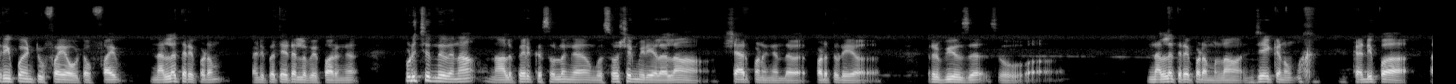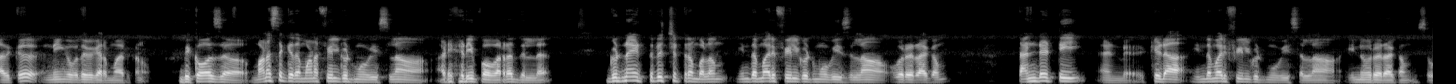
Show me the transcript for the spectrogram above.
three point two five out of five நல்ல திரைப்படம். கண்டிப்பாக தேட்டரில் போய் பாருங்கள் பிடிச்சிருந்ததுன்னா நாலு பேருக்கு சொல்லுங்கள் உங்கள் சோஷியல் மீடியாலலாம் ஷேர் பண்ணுங்கள் இந்த படத்துடைய ரிவ்யூஸை ஸோ நல்ல திரைப்படமெல்லாம் ஜெயிக்கணும். கண்டிப்பாக அதுக்கு நீங்கள் உதவிகரமாக இருக்கணும். பிகாஸ் மனசுக்கு இதமான ஃபீல் குட் மூவிஸ்லாம் அடிக்கடி இப்போ வர்றதில்ல. குட் நைட் திருச்சிற்றம்பலம் இந்த மாதிரி ஃபீல் குட் மூவிஸ் எல்லாம் ஒரு ரகம். தண்டட்டி அண்ட் கிடா இந்த மாதிரி ஃபீல் குட் மூவிஸ் எல்லாம் இன்னொரு ரகம். ஸோ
